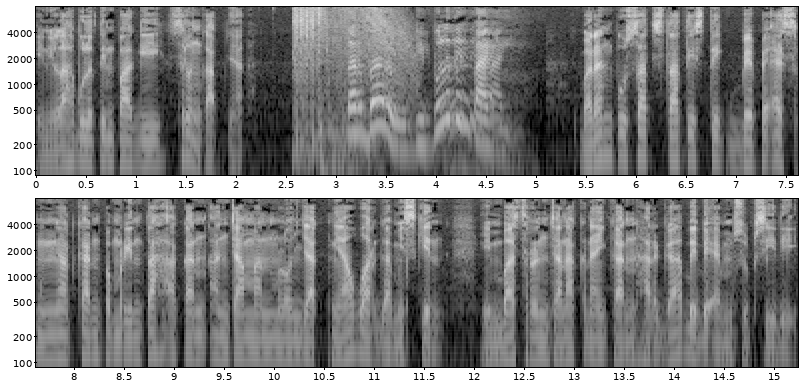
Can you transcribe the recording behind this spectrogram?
Inilah buletin pagi selengkapnya. Terbaru di buletin pagi. Badan Pusat Statistik BPS mengingatkan pemerintah akan ancaman melonjaknya warga miskin imbas rencana kenaikan harga BBM subsidi.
